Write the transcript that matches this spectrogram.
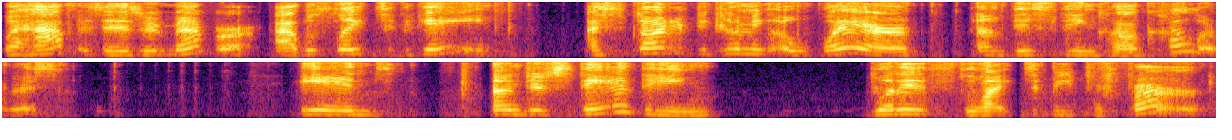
what happens is remember I was late to the game. I started becoming aware of this thing called colorism and understanding what it's like to be preferred.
